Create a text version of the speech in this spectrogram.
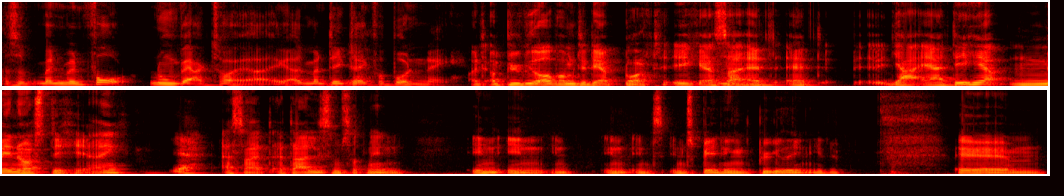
Altså, man, man får nogle værktøjer, ikke? Altså, man digter ja. ikke fra bunden af. Og, og bygget op om det der bot, ikke? Altså, mm. at, at jeg er det her, men også det her, ikke? Ja. Altså, at, at der er ligesom sådan en, en, en, en, en, en spænding bygget ind i det. Øhm,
